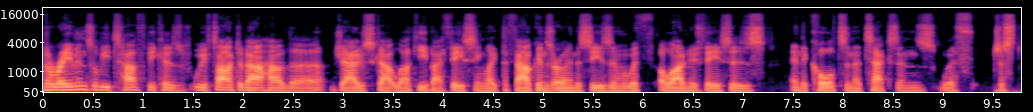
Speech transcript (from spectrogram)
the Ravens will be tough because we've talked about how the Jags got lucky by facing like the Falcons early in the season with a lot of new faces and the Colts and the Texans with just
